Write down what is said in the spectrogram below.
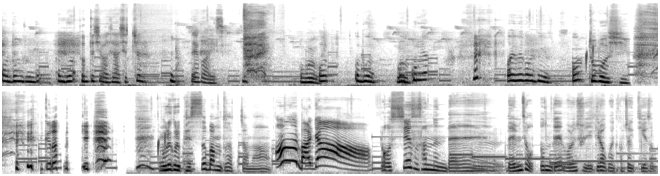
아 너무 좋은데? 아 뭐야? 손 뜨지 마세요 아셨죠? 떼고 와야지 어 뭐야? 어 뭐야? 어 꿈이야? 아 이거 이거 어디요? 어? 줘봐 씨 그런 느낌 우리 그리고 베스밤도 샀잖아 아 맞아. 러시에서 샀는데 음. 냄새 어떤데? 뭐 이런 식으로 얘기를 하고 있는데 갑자기 뒤에서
